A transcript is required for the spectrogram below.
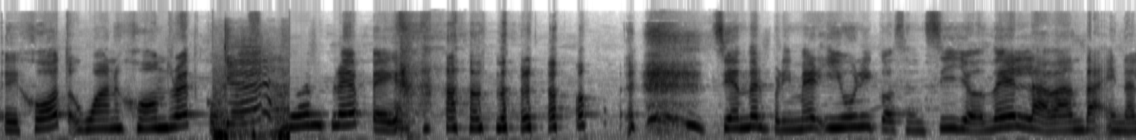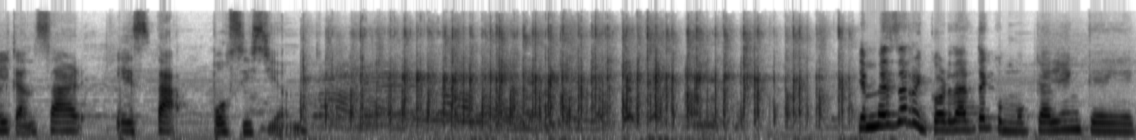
eh, Hot 100, como siempre pegándolo, siendo el primer y único sencillo de la banda en alcanzar esta posición. en vez de recordarte como que alguien que,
